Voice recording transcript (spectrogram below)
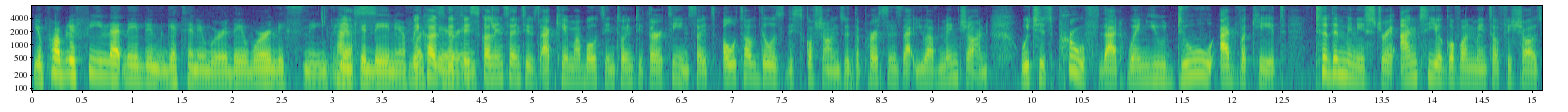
you probably feel that they didn't get anywhere. They were listening. Thank yes, you, Dania, for because sharing. the fiscal incentives act came about in 2013. So it's out of those discussions with the persons that you have mentioned, which is proof that when you do advocate to the ministry and to your government officials,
